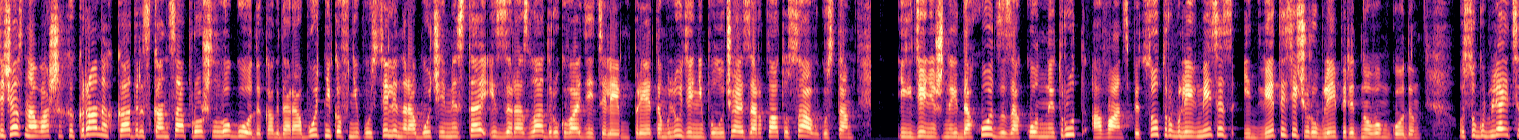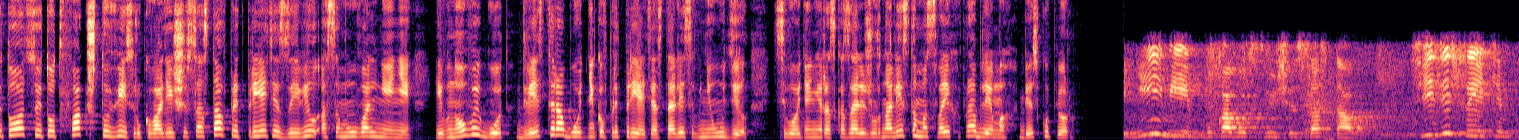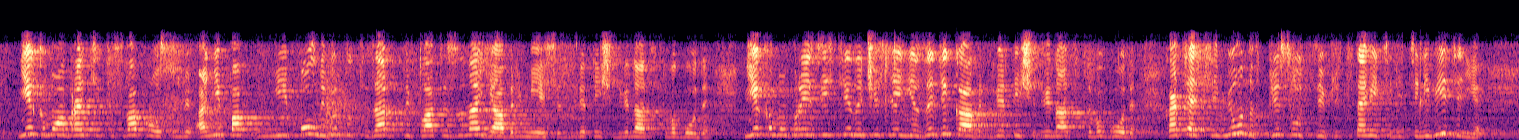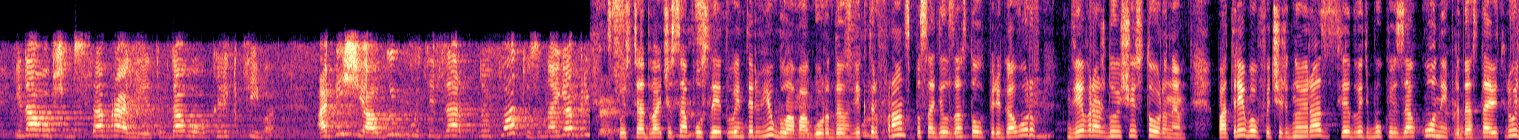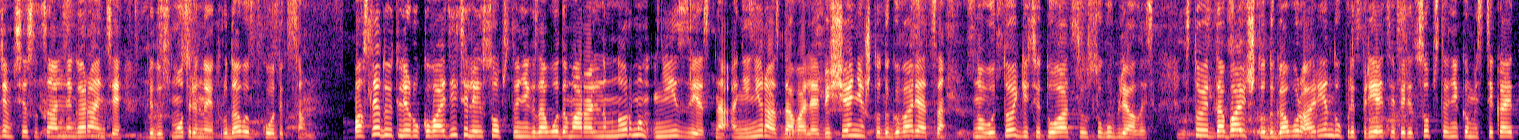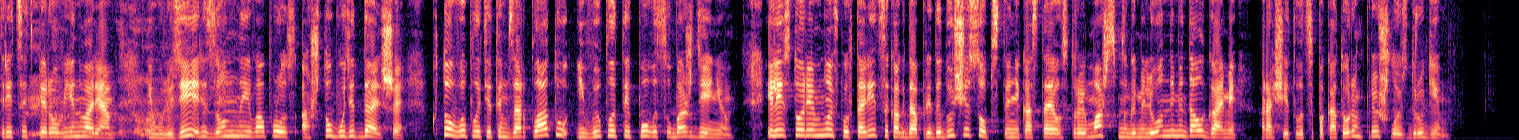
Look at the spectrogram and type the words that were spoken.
Сейчас на ваших экранах кадры с конца прошлого года, когда работников не пустили на рабочие места из-за разлада руководителей. При этом люди не получают зарплату с августа. Их денежный доход за законный труд – аванс 500 рублей в месяц и 2000 рублей перед Новым годом. Усугубляет ситуацию тот факт, что весь руководящий состав предприятия заявил о самоувольнении. И в Новый год 200 работников предприятия остались в неудел. Сегодня они рассказали журналистам о своих проблемах без купюр. Не имеем руководствующего состава. В связи с этим некому обратиться с вопросами о неполной выплате заработной платы за ноябрь месяц 2012 года, некому произвести начисление за декабрь 2012 года, хотя Семенов в присутствии представителей телевидения и на общем собрании трудового коллектива обещал выплатить заработную плату за ноябрь. Спустя два часа после этого интервью глава города Виктор Франц посадил за стол переговоров две враждующие стороны, потребовав очередной раз следовать букве закона и предоставить людям все социальные гарантии, предусмотренные Трудовым кодексом. Последует ли руководители и собственник завода моральным нормам, неизвестно. Они не раз давали обещание, что договорятся, но в итоге ситуация усугублялась. Стоит добавить, что договор аренды у предприятия перед собственником истекает 31 января. И у людей резонный вопрос, а что будет дальше? Кто выплатит им зарплату и выплаты по высвобождению? Или история вновь повторится, когда предыдущий собственник оставил строймаш с многомиллионными долгами, рассчитываться по которым пришлось другим?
